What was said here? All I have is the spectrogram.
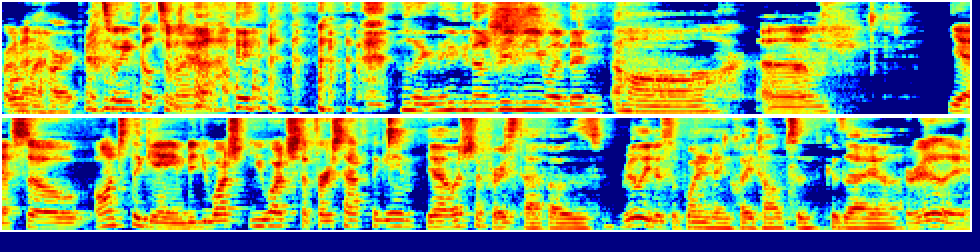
Or my heart. A twinkle to my eye. I was like, maybe that'll be me one day. Aww. Um, yeah. So on to the game. Did you watch? You watched the first half of the game? Yeah, I watched the first half. I was really disappointed in Klay Thompson because I uh, Really?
